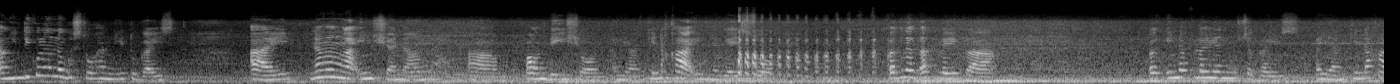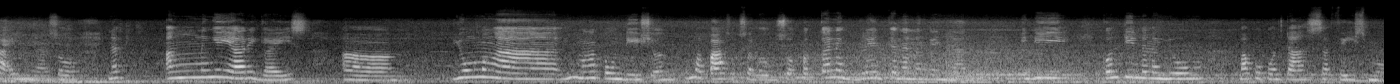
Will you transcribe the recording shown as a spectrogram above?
Ang hindi ko lang nagustuhan dito guys, ay nangangain siya ng um, foundation. Ayan, kinakain niya guys. So, pag nag-apply ka, pag in-applyan mo siya guys, ayan, kinakain niya. So, nat ang nangyayari guys, um, yung mga yung mga foundation pumapasok sa loob. So, pagka nag-blend ka na ng ganyan, hindi konti na lang yung mapupunta sa face mo.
